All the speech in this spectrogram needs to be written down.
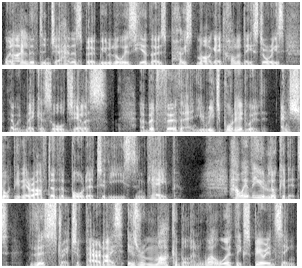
When I lived in Johannesburg, we would always hear those post Margate holiday stories that would make us all jealous. A bit further and you reach Port Edward, and shortly thereafter the border to the Eastern Cape. However you look at it, this stretch of paradise is remarkable and well worth experiencing,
